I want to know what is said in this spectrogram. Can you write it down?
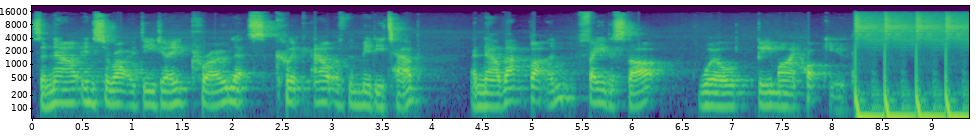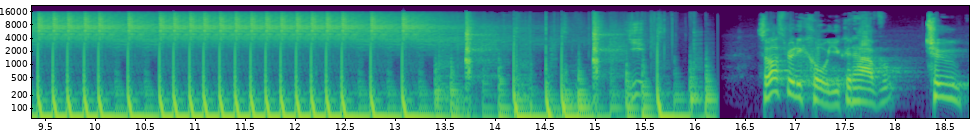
So now in Serato DJ Pro, let's click out of the MIDI tab. And now that button, fader start, will be my hot cue. So that's really cool. You could have two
